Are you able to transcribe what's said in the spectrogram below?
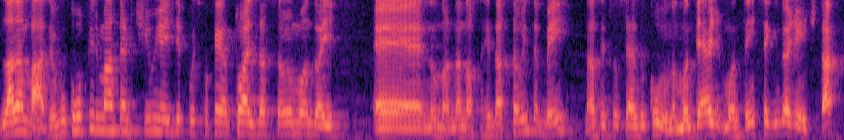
lá na base. Eu vou confirmar certinho e aí depois qualquer atualização eu mando aí é, na nossa redação e também nas redes sociais do Coluna. Mantém, mantém seguindo a gente, tá?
